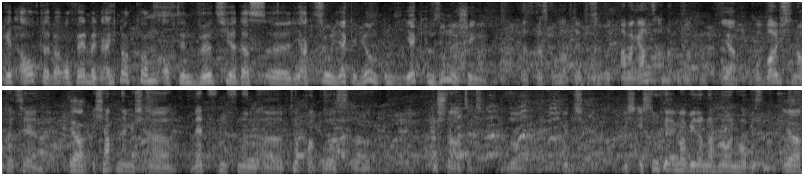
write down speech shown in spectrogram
geht auch, darauf werden wir gleich noch kommen, auf den Wirt hier das, äh, die Aktion Jack im, Jack im Sonnesching. Das, das kommt auf den zurück. Aber ganz andere Sache. Ja. Wo wollte ich dir noch erzählen? Ja. Ich habe nämlich äh, letztens einen äh, Töpferkurs äh, gestartet. Also ich, ich, ich suche ja immer wieder nach neuen Hobbys. Ne? Ja.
